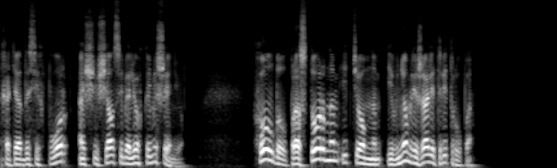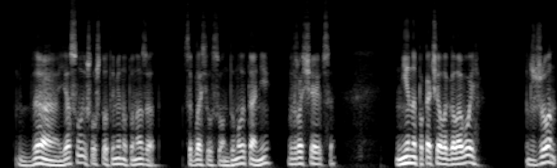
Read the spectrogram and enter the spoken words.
хотя до сих пор ощущал себя легкой мишенью. Холл был просторным и темным, и в нем лежали три трупа. — Да, я слышал что-то минуту назад, — согласился он. Думал, это они возвращаются. — Нина покачала головой. Джон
